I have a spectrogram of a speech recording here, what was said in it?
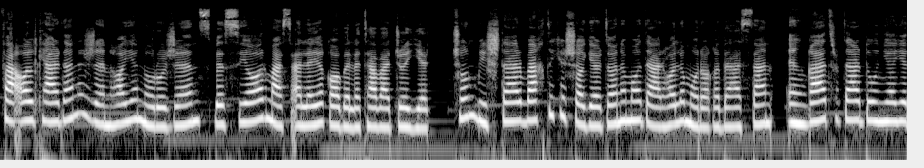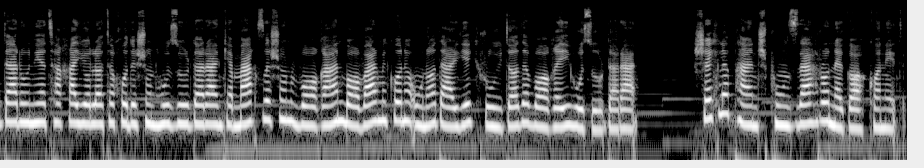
فعال کردن ژنهای نوروژنز بسیار مسئله قابل توجهیه چون بیشتر وقتی که شاگردان ما در حال مراقبه هستن انقدر در دنیای درونی تخیلات خودشون حضور دارن که مغزشون واقعا باور می‌کنه اونا در یک رویداد واقعی حضور دارن. شکل 515 رو نگاه کنید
